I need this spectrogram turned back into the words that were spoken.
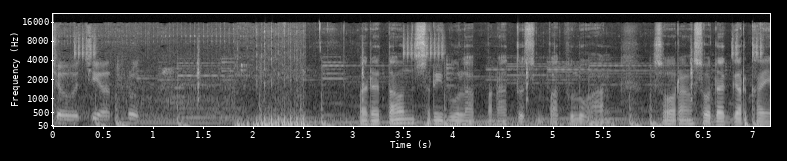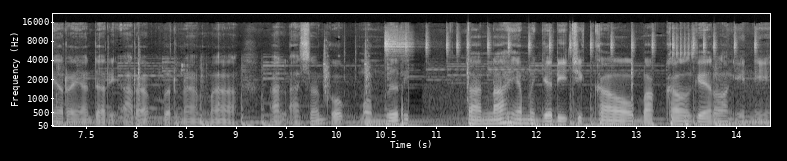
Cuci Road pada tahun 1840-an, seorang saudagar kaya raya dari Arab bernama Al-Asagob memberi tanah yang menjadi cikal bakal gelang ini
